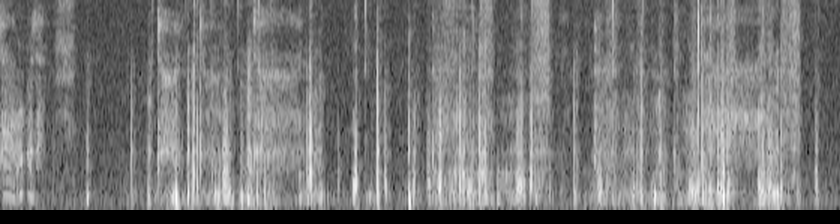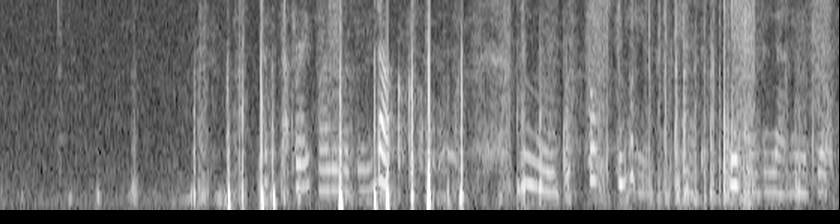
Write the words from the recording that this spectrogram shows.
try that one more time. Dun, dun, dun. Yep, that's right. While we listen to Dark Hmm. I was thinking, and this will be an intro. This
